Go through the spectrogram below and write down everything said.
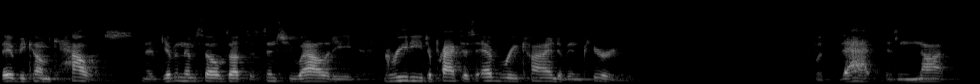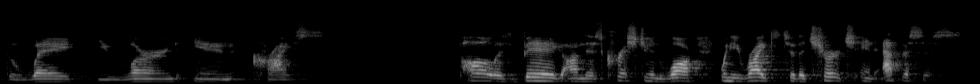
They have become callous and have given themselves up to sensuality, greedy to practice every kind of impurity. But that is not the way you learned in Christ. Paul is big on this Christian walk when he writes to the church in Ephesus.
